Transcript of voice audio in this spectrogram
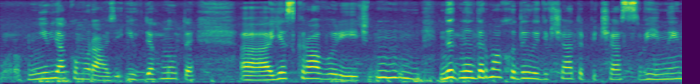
ворог ні в якому разі, і вдягнути е, яскраву річ. Не, не дарма ходили дівчата під час війни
